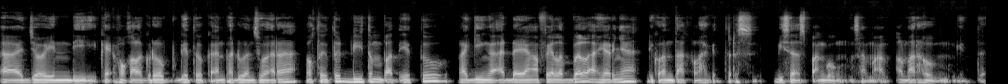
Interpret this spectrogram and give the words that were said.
uh, join di kayak vokal group gitu kan paduan suara. Waktu itu di tempat itu lagi nggak ada yang available akhirnya dikontak lah gitu terus bisa sepanggung sama almarhum gitu.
